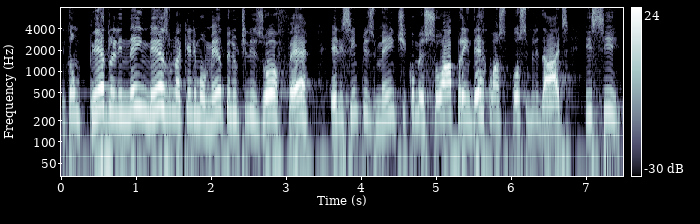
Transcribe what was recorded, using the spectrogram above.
Então Pedro, ele nem mesmo naquele momento ele utilizou a fé, ele simplesmente começou a aprender com as possibilidades. E se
